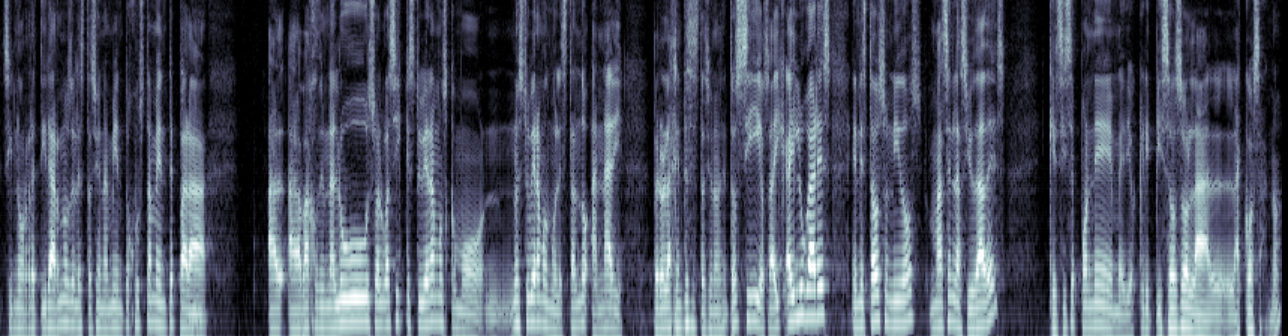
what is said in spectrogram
sino retirarnos del estacionamiento justamente para abajo de una luz o algo así, que estuviéramos como, no estuviéramos molestando a nadie. Pero la gente se estacionaba. Entonces sí, o sea, hay, hay lugares en Estados Unidos, más en las ciudades, que sí se pone medio cripizoso la, la cosa, ¿no?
